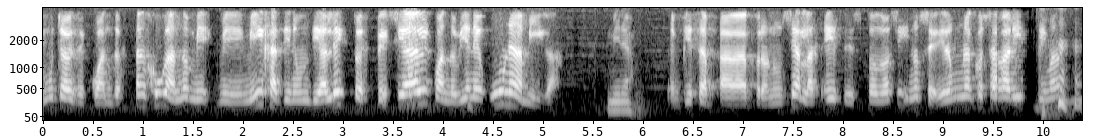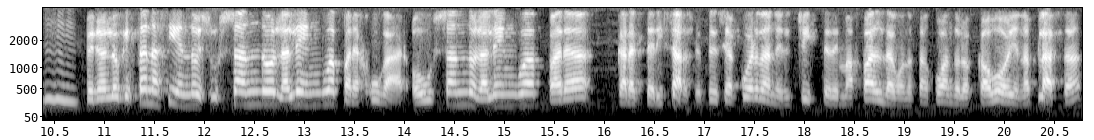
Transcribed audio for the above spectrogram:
muchas veces cuando están jugando, mi, mi, mi hija tiene un dialecto especial cuando viene una amiga. Mira. Empieza a pronunciar las S, todo así, no sé, era una cosa rarísima. pero lo que están haciendo es usando la lengua para jugar o usando la lengua para caracterizarse. Ustedes se acuerdan el chiste de Mafalda cuando están jugando los cowboys en la plaza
